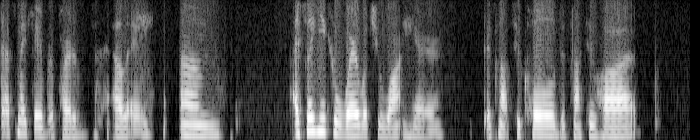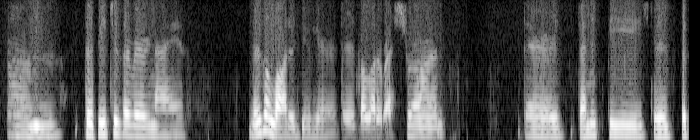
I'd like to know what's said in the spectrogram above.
That's my favorite part of LA. Um, I feel like you can wear what you want here. It's not too cold. It's not too hot. Um, the beaches are very nice. there's a lot to do here. There's a lot of restaurants. There's Venice Beach. There's the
